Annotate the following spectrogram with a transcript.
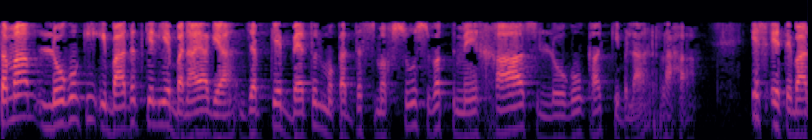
تمام لوگوں کی عبادت کے لیے بنایا گیا، جبکہ بیت المقدس مخصوص وقت میں خاص لوگوں کا قبلہ رہا۔ اس اعتبار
